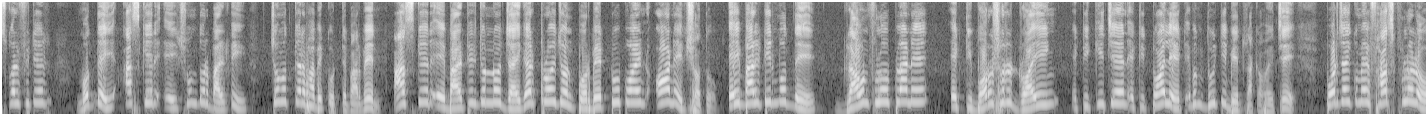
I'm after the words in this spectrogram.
স্কোয়ার ফিটের মধ্যেই আজকের এই সুন্দর বাড়িটি চমৎকারভাবে করতে পারবেন। আজকের এই বাড়িটির জন্য জায়গার প্রয়োজন পড়বে টু পয়েন্ট ওয়ান এইট শতক। এই বাড়িটির মধ্যে গ্রাউন্ড ফ্লোর প্ল্যানে একটি বড়সড় ড্রয়িং, একটি কিচেন, একটি টয়লেট এবং দুইটি বেড রাখা হয়েছে। পর্যায়ক্রমে ফার্স্ট ফ্লোরেও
